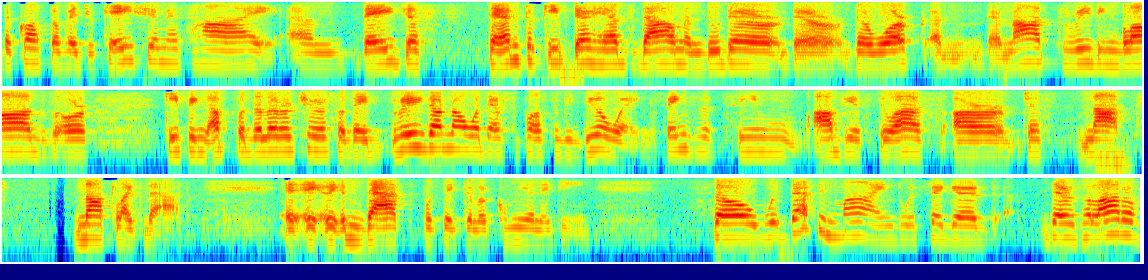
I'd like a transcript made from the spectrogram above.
the cost of education is high, and they just tend to keep their heads down and do their their their work, and they're not reading blogs or keeping up with the literature, so they really don't know what they're supposed to be doing. Things that seem obvious to us are just not not like that eh, eh, eh, in that particular community. So with that in mind, we figured there's a lot of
